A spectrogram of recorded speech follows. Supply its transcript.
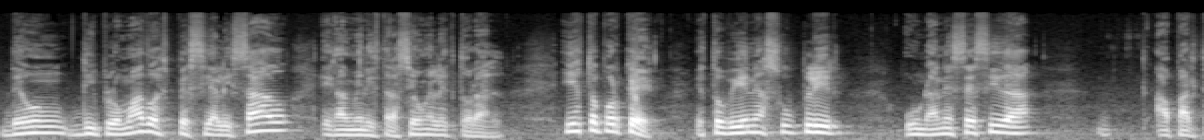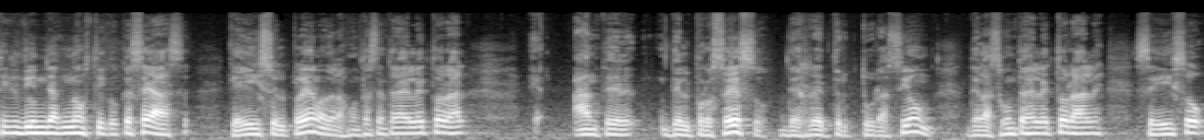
de un diplomado especializado en administración electoral. ¿Y esto por qué? Esto viene a suplir una necesidad a partir de un diagnóstico que se hace, que hizo el Pleno de la Junta Central Electoral, antes del proceso de reestructuración de las juntas electorales, se hizo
